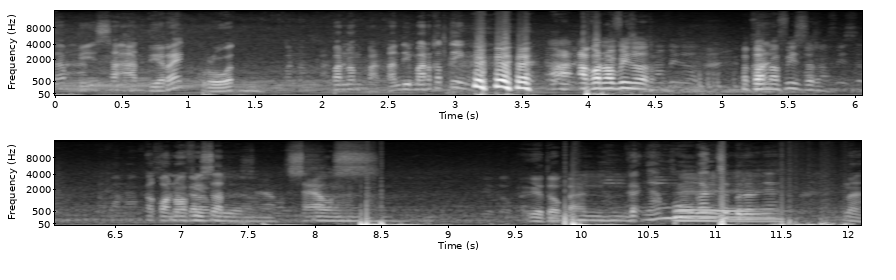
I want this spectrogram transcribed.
Tapi saat direkrut penempatan di marketing. Account officer. Account officer. account officer. Sales gitu kan. Hmm. nggak nyambung kan Iya, iya, sebenarnya. nah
